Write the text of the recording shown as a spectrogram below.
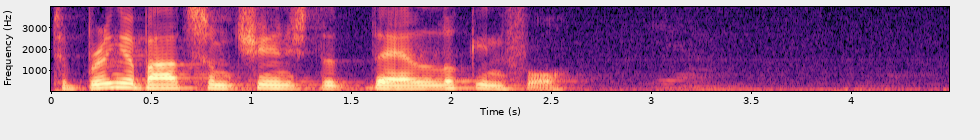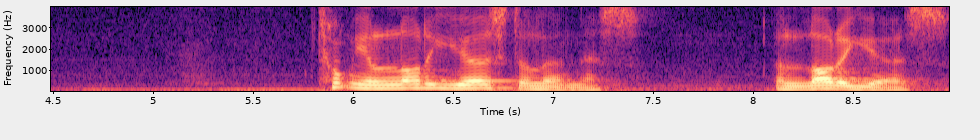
to bring about some change that they're looking for. Yeah. It took me a lot of years to learn this. A lot of years.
